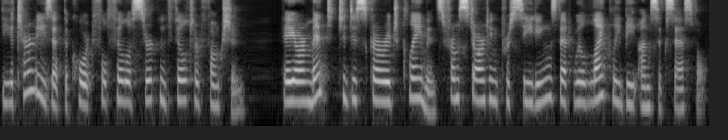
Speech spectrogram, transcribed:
the attorneys at the court fulfill a certain filter function. They are meant to discourage claimants from starting proceedings that will likely be unsuccessful.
